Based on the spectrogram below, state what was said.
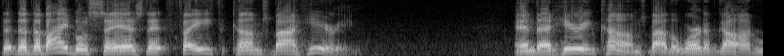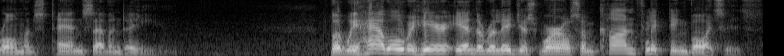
The, the, the, Bible says that faith comes by hearing, and that hearing comes by the Word of God, Romans 10 17. But we have over here in the religious world some conflicting voices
